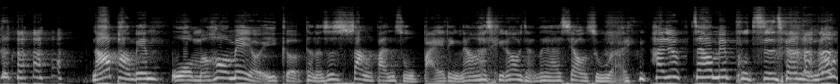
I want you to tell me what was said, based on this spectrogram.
然后旁边我们后面有一个可能是上班族白领，然后他听到我讲这个，他笑出来，他就在后面噗嗤这样子，然后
